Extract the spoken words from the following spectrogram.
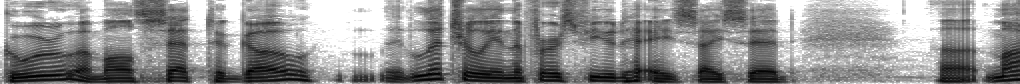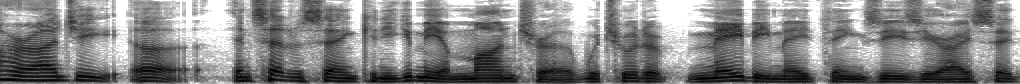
Guru, I'm all set to go. Literally, in the first few days, I said, uh, Maharaji, uh, instead of saying, Can you give me a mantra, which would have maybe made things easier, I said,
